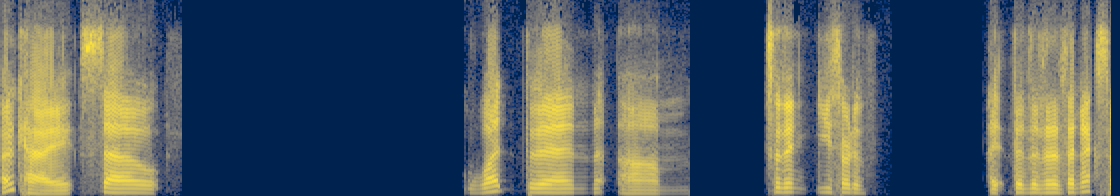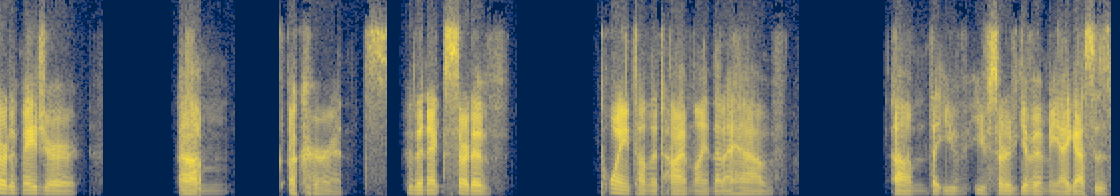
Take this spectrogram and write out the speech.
Okay, so what then um so then you sort of the the the, the next sort of major um occurrence or the next sort of point on the timeline that I have um that you've you've sort of given me I guess is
